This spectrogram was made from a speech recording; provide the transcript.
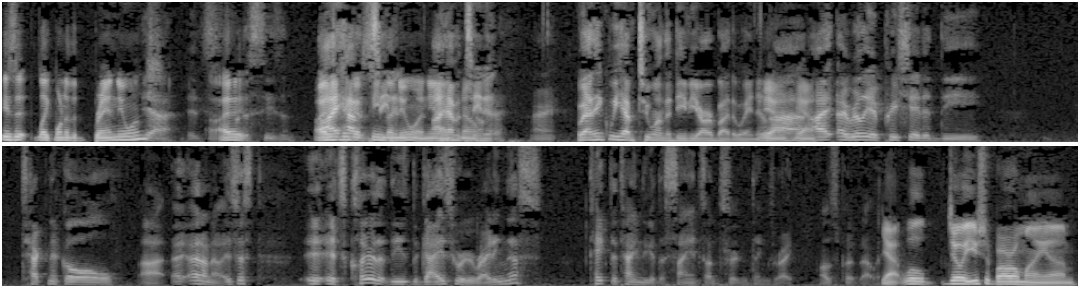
Is it like one of the brand new ones? Yeah, it's I- for this season. I, don't think haven't I've seen, the it. new one. Yeah, I haven't no. seen it. Okay, all right. Well, I think we have two on the DVR, by the way. Now. Yeah. Uh, I, I really appreciated the technical. Uh, I, I don't know. It's just it, it's clear that these the guys who are writing this take the time to get the science on certain things right. I'll just put it that way. Yeah, well, Joey, you should borrow my. Um,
